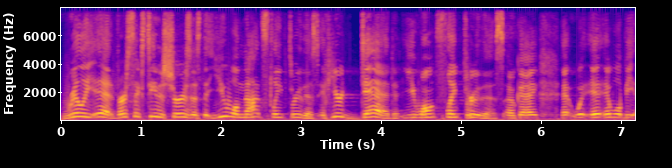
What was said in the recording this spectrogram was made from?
really it? Verse 16 assures us that you will not sleep through this. If you're dead, you won't sleep through this, okay? It, it, it will be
